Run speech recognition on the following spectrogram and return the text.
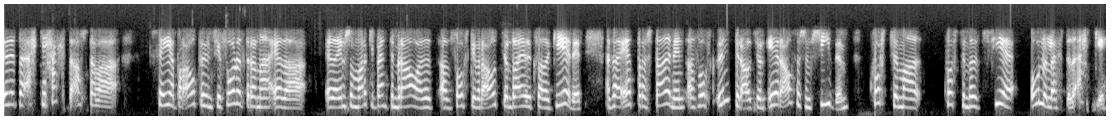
auðvitað ekki hægt alltaf að segja bara ábyrgum sér foreldrana eða, eða eins og margi bendir mér á að, að fólk yfir átjón ræður hvað það gerir. En það er bara staðinind að fólk undir átjón er á þessum síðum hvort sem að hvort sem það sé ólulegt eða ekki.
